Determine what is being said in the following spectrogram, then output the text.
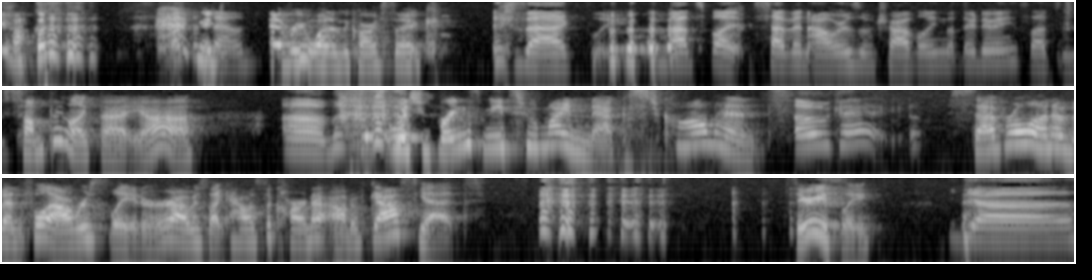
Yeah. Make down. everyone in the car sick Exactly. and that's what seven hours of traveling that they're doing. So that's insane. something like that yeah Um. which brings me to my next comment okay. Several uneventful hours later, I was like, How is the car not out of gas yet? Seriously. yeah,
